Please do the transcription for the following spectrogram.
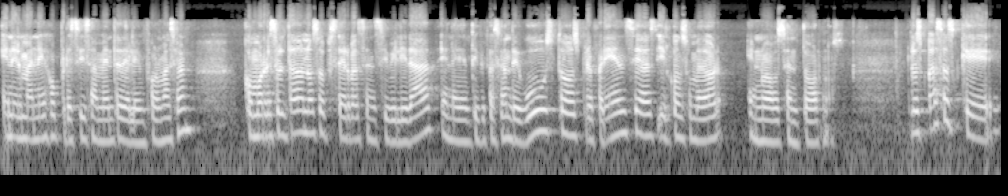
en el manejo precisamente de la información. Como resultado no se observa sensibilidad en la identificación de gustos, preferencias y el consumidor en nuevos entornos. Los pasos que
